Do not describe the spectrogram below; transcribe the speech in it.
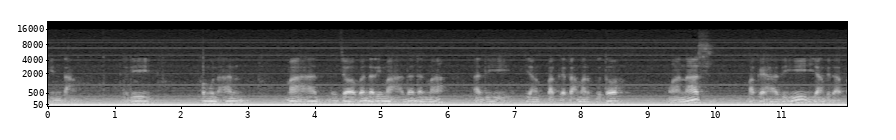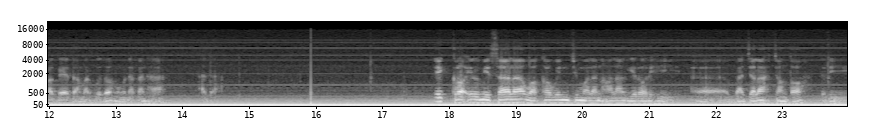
bintang. Jadi penggunaan ma'ad jawaban dari ma'ada dan ma'adi yang pakai tak marbutoh muanas. Pakai hadi yang tidak pakai tak marbutoh menggunakan ha ada Iqra'il misala wa kawin jumalan ala girorihi e, bacalah contoh. Jadi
